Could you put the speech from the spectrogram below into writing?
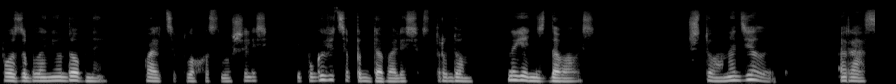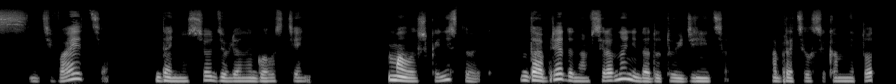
Поза была неудобная, пальцы плохо слушались, и пуговицы поддавались с трудом, но я не сдавалась. Что она делает? Раздевается? Донесся удивленный голос тени. Малышка, не стоит. До обряда нам все равно не дадут уединиться. — обратился ко мне тот,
